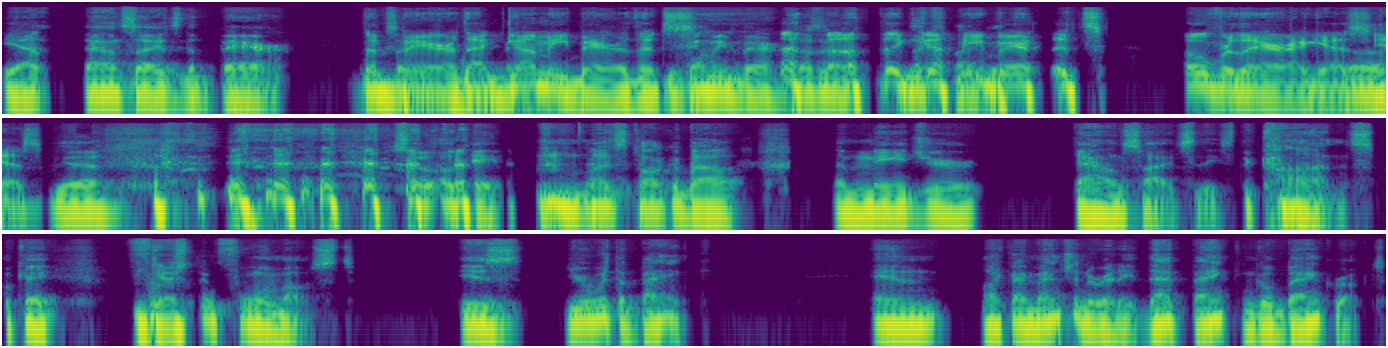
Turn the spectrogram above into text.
Yep. Downside's the bear. The Looks bear, a that gummy bear The that's gummy bear. Doesn't the gummy like it. bear that's over there, I guess. Uh, yes. Yeah. so okay, let's talk about the major downsides of these, the cons. Okay. Okay. First and foremost is you're with a bank. And like I mentioned already, that bank can go bankrupt.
